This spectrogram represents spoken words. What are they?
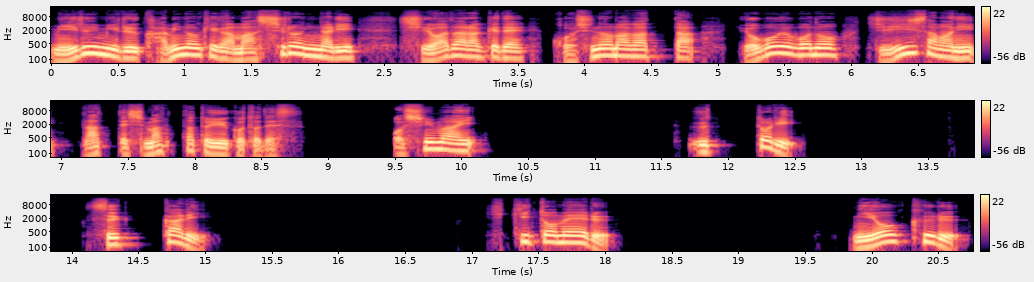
みるみる髪の毛が真っ白になり、シワだらけで腰の曲がったよぼよぼのじいさまになってしまったということです。おしまい。うっとり。すっかり。引き止める。見送る。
